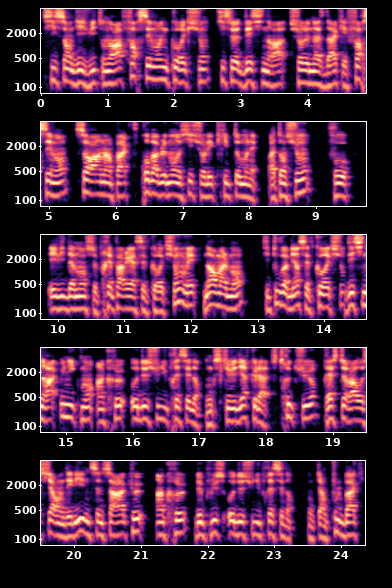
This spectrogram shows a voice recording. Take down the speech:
618, on aura forcément une correction qui se dessinera sur le Nasdaq et forcément, ça aura un impact probablement aussi sur les crypto-monnaies. Attention, faut évidemment se préparer à cette correction, mais normalement, si tout va bien, cette correction dessinera uniquement un creux au-dessus du précédent. Donc, ce qui veut dire que la structure restera haussière en daily et ce ne sera que un creux de plus au-dessus du précédent. Donc, un pullback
